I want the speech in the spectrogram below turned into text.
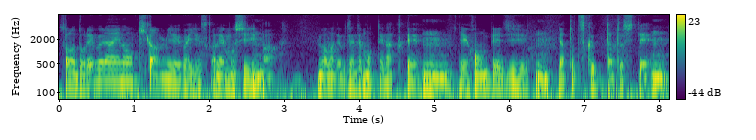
そのどれぐらいの期間見ればいいですかね？もし、うん。まあ、今までも全然持ってなくて、うん。でホームページうん。やっと作ったとして、うん。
